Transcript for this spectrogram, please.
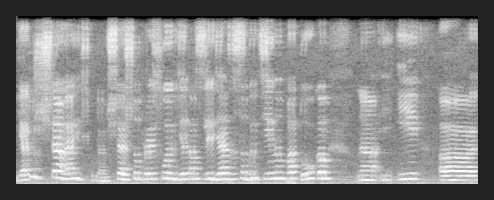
я тоже читаю аналитику, там, читаю, что происходит, где там следят за событийным потоком, а, и, и а,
